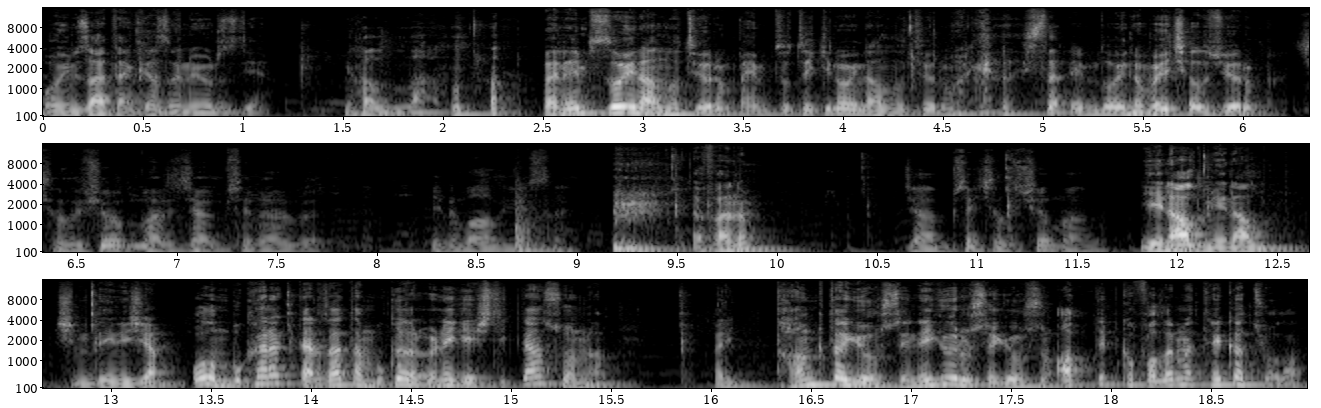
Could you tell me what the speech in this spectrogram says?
Oyunu zaten kazanıyoruz diye. Allah Allah. Ben hem size oyun anlatıyorum hem Tutekin oyun anlatıyorum arkadaşlar. Hem de oynamaya çalışıyorum. Çalışıyor mu bari Biçen abi? Yeni mi alıyorsa? Efendim? Can Biçen çalışıyor mu abi? Yeni aldım yeni aldım. Şimdi deneyeceğim. Oğlum bu karakter zaten bu kadar öne geçtikten sonra hani tank da görse ne görürse görsün atlayıp kafalarına tek atıyor lan.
